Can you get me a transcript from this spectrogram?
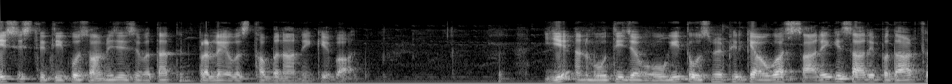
इस स्थिति को स्वामी जी से बताते हैं, प्रलय अवस्था बनाने के बाद। ये अनुभूति जब होगी तो उसमें फिर क्या होगा? सारे के सारे पदार्थ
